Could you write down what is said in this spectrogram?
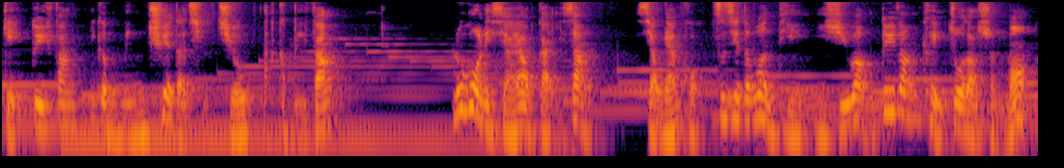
给对方一个明确的请求。打个比方，如果你想要改善小两口之间的问题，你希望对方可以做到什么？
